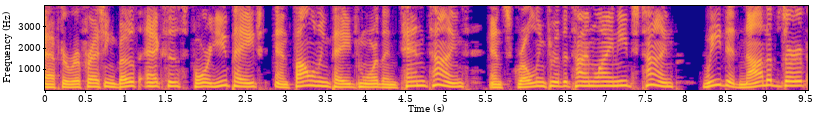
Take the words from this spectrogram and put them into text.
after refreshing both X's For You page and following page more than 10 times and scrolling through the timeline each time, we did not observe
